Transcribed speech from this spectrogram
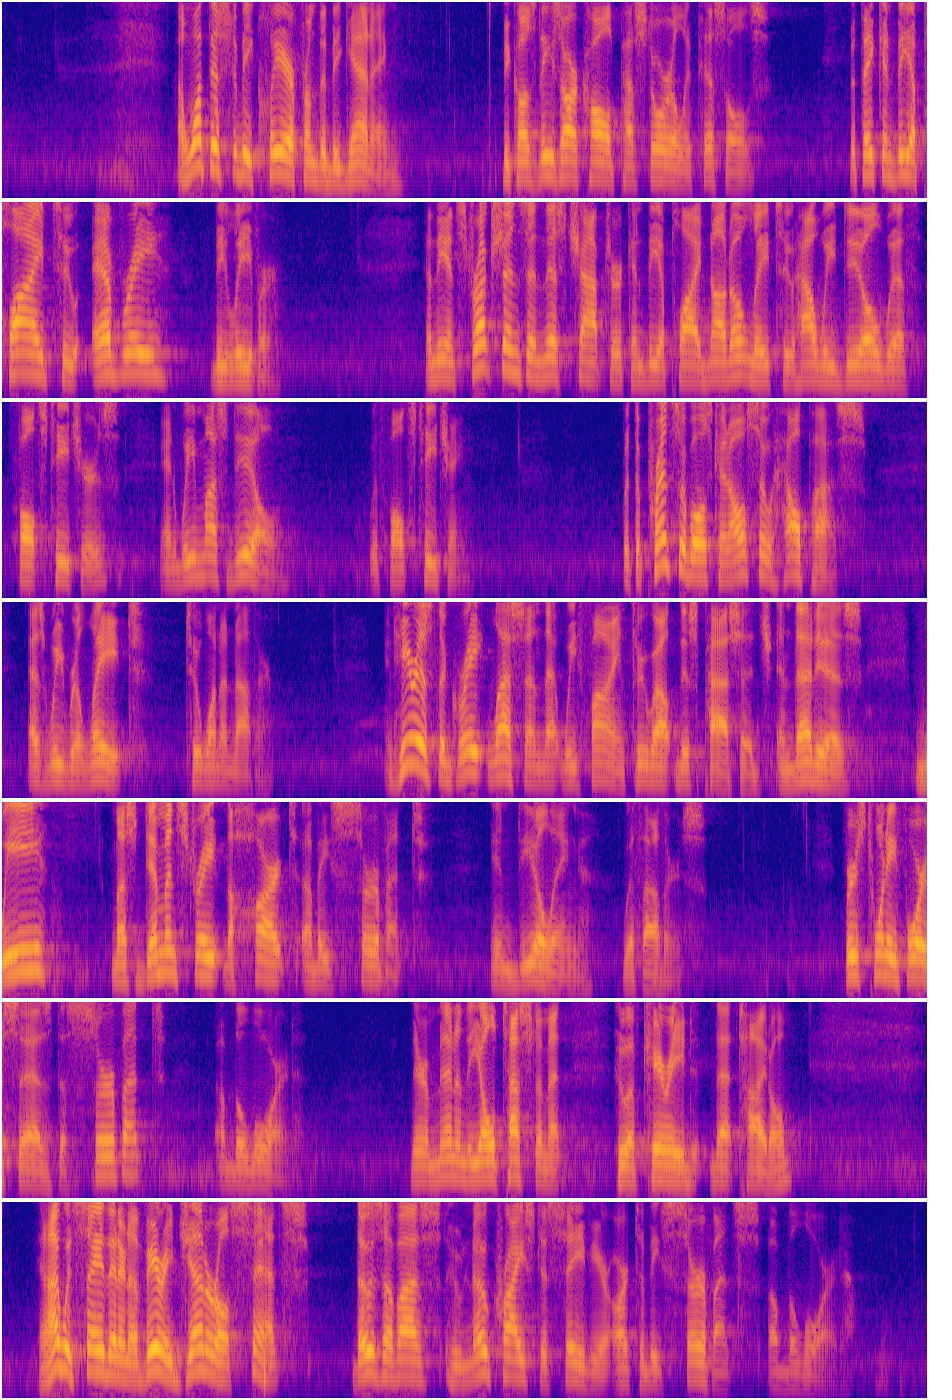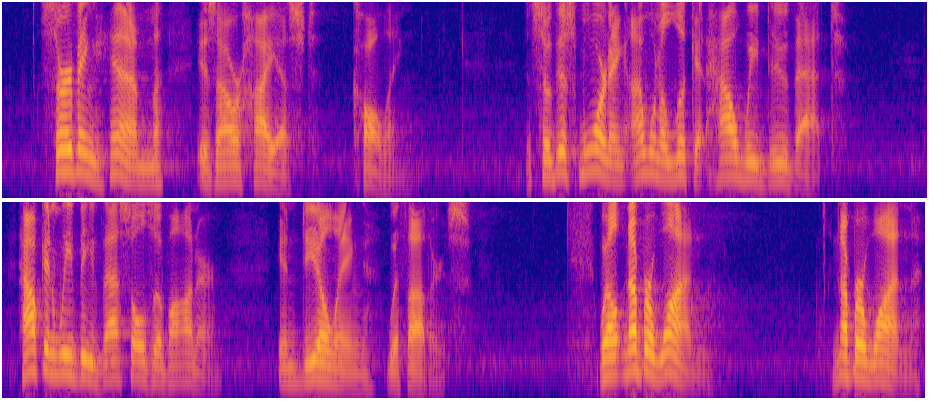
I want this to be clear from the beginning because these are called pastoral epistles, but they can be applied to every believer. And the instructions in this chapter can be applied not only to how we deal with false teachers, and we must deal with false teaching. But the principles can also help us as we relate to one another. And here is the great lesson that we find throughout this passage, and that is we must demonstrate the heart of a servant in dealing with others. Verse 24 says, The servant of the Lord. There are men in the Old Testament who have carried that title. And I would say that in a very general sense, those of us who know Christ as Savior are to be servants of the Lord. Serving Him is our highest calling. And so this morning, I want to look at how we do that. How can we be vessels of honor in dealing with others? Well, number one, number one,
